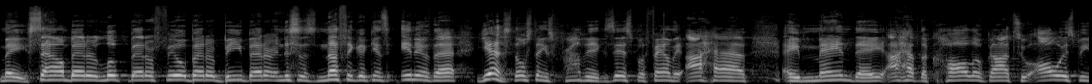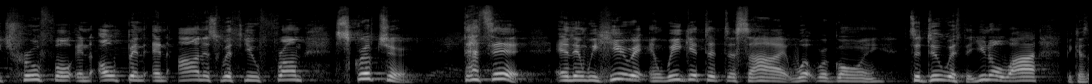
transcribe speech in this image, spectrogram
may sound better, look better, feel better, be better? And this is nothing against any of that. Yes, those things probably exist, but family, I have a mandate, I have the call of God to always be truthful and open and honest with you from Scripture. That's it and then we hear it and we get to decide what we're going to do with it. You know why? Because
